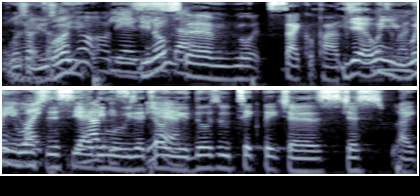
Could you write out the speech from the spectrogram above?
What's he That's using? Well, You you- know all Yeah, these, you know- um, what psychopaths. Yeah, when you when they you watch like- the CID have movies, they tell yeah. you those who take pictures, just like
